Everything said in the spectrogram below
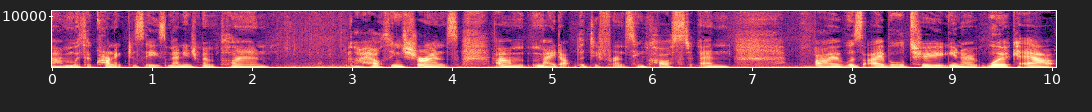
um, with a chronic disease management plan. My health insurance um, made up the difference in cost, and I was able to, you know, work out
